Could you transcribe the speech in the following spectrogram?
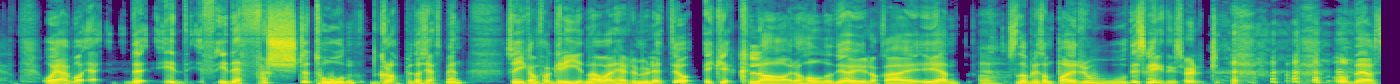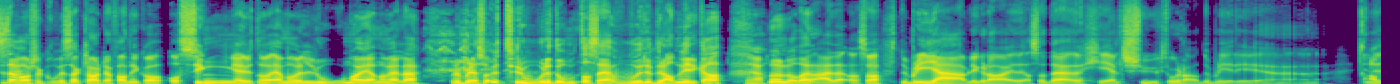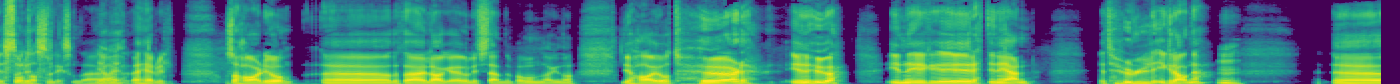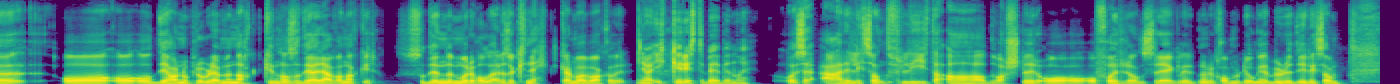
Og jeg jeg, det, i, I det første tonen glapp ut av kjeften min, så gikk han fra å grine og være helt umulig til å ikke klare å holde de øyelokka igjen. Ja. Så det ble sånn parodisk virkningsfullt. og det synes jeg var så komisk. Da klarte jeg faen ikke å, å synge uten å Jeg må lo meg gjennom hele. For det ble så utrolig dumt å se hvor bra den virka. Ja. Når den lå der. Nei, det, altså, du blir jævlig glad i det. Altså, det er jo helt sjukt hvor glad du blir i, eh, i tassene. Liksom. Det, er, Ja, ja. det er helt vilt. Og så har de jo uh, Dette er- lager jeg jo litt standup om om dagen nå. De har jo et høl i huet. Inn i, rett inn i hjernen. Et hull i kraniet. Mm. Uh, og, og, og de har noe problem med nakken. Altså de har ræva nakker. Så den må du holde, eller så knekker den bare bakover. ja, ikke riste babyen, nei. Og så er det litt sånn lite advarsler og, og, og forhåndsregler når det kommer til unger. Burde de liksom,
